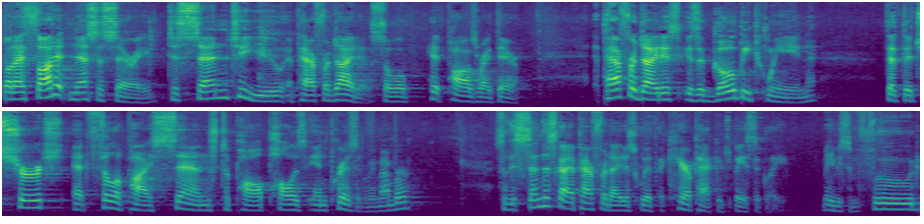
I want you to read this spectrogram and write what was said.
But I thought it necessary to send to you Epaphroditus. So we'll hit pause right there. Epaphroditus is a go between that the church at Philippi sends to Paul. Paul is in prison, remember? So they send this guy Epaphroditus with a care package, basically. Maybe some food,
